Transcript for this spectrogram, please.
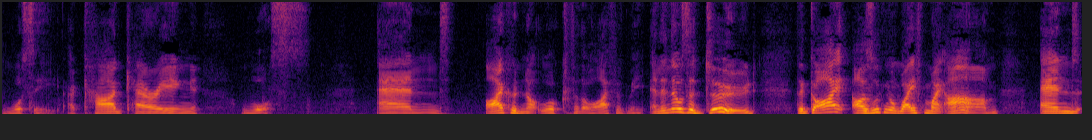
wussy, a card carrying wuss, and I could not look for the life of me. And then there was a dude. The guy, I was looking away from my arm, and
